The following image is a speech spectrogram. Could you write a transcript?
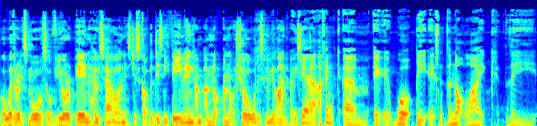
or whether it's more sort of European hotel and it's just got the Disney theming I'm, I'm not I'm not sure what it's going to be like basically Yeah, I think um, it, it won't be. It's they're not like the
